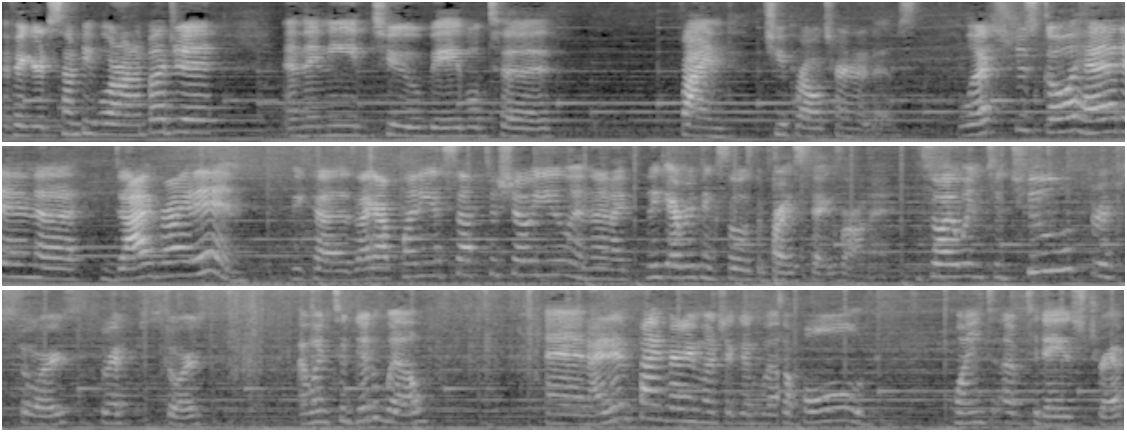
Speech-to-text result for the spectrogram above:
I figured some people are on a budget and they need to be able to find cheaper alternatives. Let's just go ahead and uh, dive right in because I got plenty of stuff to show you and then I think everything has the price tags on it. So I went to two thrift stores, thrift stores. I went to Goodwill and I didn't find very much at Goodwill. The whole point of today's trip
